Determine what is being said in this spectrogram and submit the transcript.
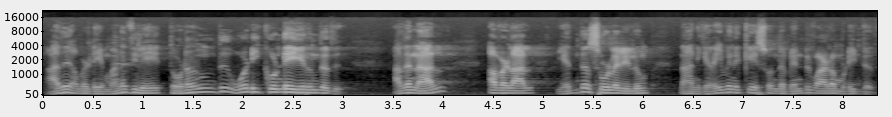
அது அவளுடைய மனதிலே தொடர்ந்து ஓடிக்கொண்டே இருந்தது. அதனால் அவளால் எந்த சூழலிலும் நான் இறைவனுக்கே சொந்தம் என்று வாழ முடிந்தது.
